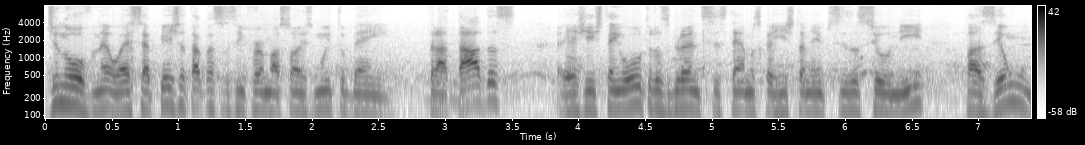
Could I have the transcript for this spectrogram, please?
de novo, né, o SAP já está com essas informações muito bem tratadas. A gente tem outros grandes sistemas que a gente também precisa se unir, fazer um,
